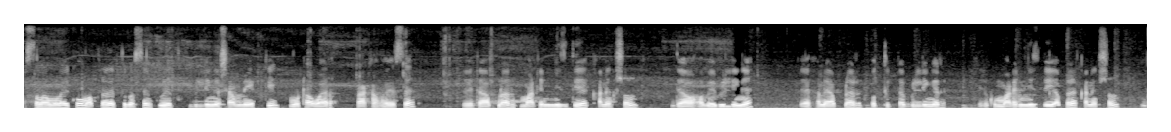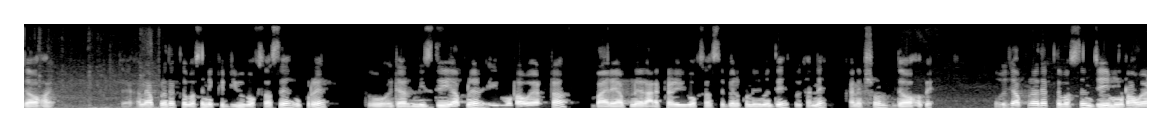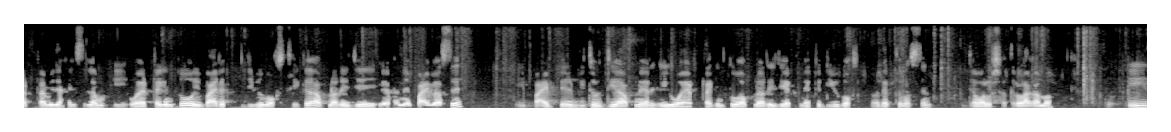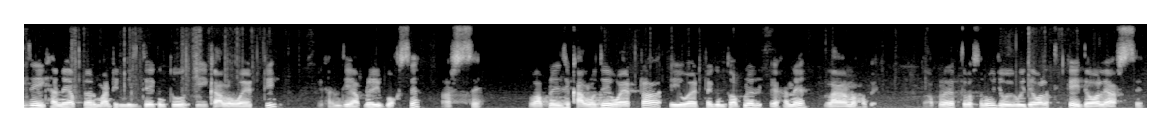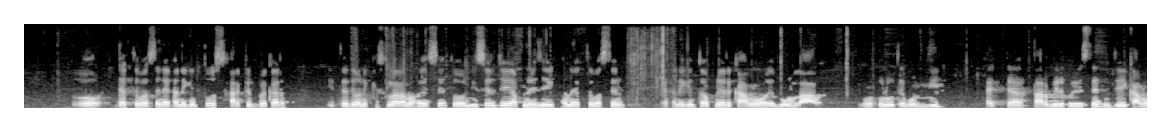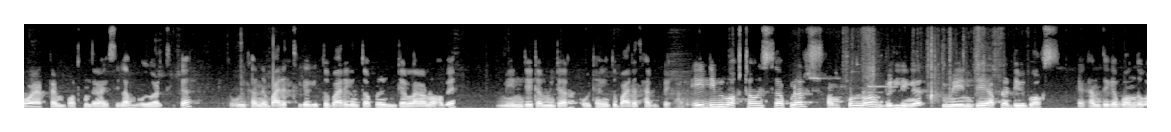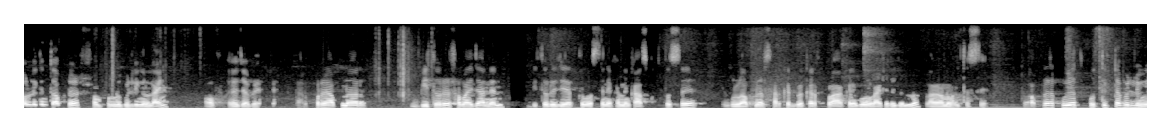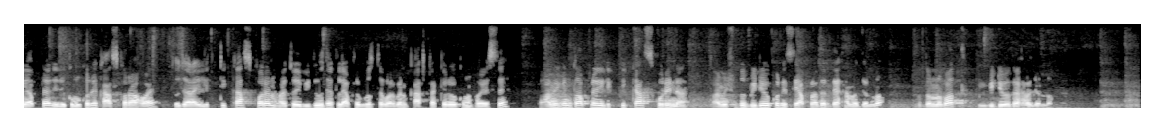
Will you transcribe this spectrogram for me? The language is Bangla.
আসসালামু আলাইকুম। আপনারা দেখতে পাচ্ছেন কুয়েত বিল্ডিং এর সামনে একটি মোটা ওয়্যার রাখা হয়েছে। তো এটা আপনার মাটির নিচ দিয়ে কানেকশন দেওয়া হবে বিল্ডিং এ তো এখানে আপনার প্রত্যেকটা বিল্ডিং এর এরকম মাটির নিচ দিয়ে আপনার কানেকশন দেওয়া হয়। তো এখানে আপনারা দেখতে পাচ্ছেন একটি ডিবি বক্স আছে উপরে। তো এটার নিচ দিয়ে আপনার এই মোটা ওয়্যারটা বাইরে আপনার আরেকটা ডিবি বক্স আছে ব্যালকনির মধ্যে ওইখানে কানেকশন দেওয়া হবে। ওই যে আপনারা দেখতে পাচ্ছেন, যেই মোটা ওয়্যারটা আমি দেখাইছিলাম, এই ওয়্যারটা কিন্তু ওই বাইরের জিবি বক্স থেকে আপনার এই যে এখানে পাইপ আছে, এই পাইপের ভিতর দিয়ে আপনার এই ওয়্যারটা কিন্তু আপনার এই যে এখানে একটা ডিবি বক্স আপনারা দেখতে পাচ্ছেন, দেওয়ালের সাথে লাগানো। তো এই যে এখানে আপনার মাটির নিচ দিয়ে কিন্তু এই কালো ওয়্যারটি এখান দিয়ে আপনার এই বক্সে আসছে। তো আপনার এই যে কালো যে ওয়্যারটা, এই ওয়্যারটা কিন্তু আপনার এখানে লাগানো হবে। তো আপনারা দেখতে পাচ্ছেন ওই যে ওই ওই দেওয়ালের থেকে এই দেওয়ালে আসছে। তো দেখতে পাচ্ছেন এখানে কিন্তু সার্কিট ব্রেকার ইত্যাদি অনেক কিছু লাগানো হয়েছে। তো নিচের যে আপনি যে এখানে দেখতে পাচ্ছেন, এখানে কিন্তু আপনার কালো এবং লাল এবং হলুদ এবং নীল একটা তার বের হয়েছে। যে কালো ওয়্যারটা আমি প্রথম দেখাইছিলাম ওই ওয়্যার থেকে। তো ওইখানে বাইরের থেকে কিন্তু বাইরে কিন্তু আপনার মিটার লাগানো হবে। মেন যেটা মিটার ওইটা কিন্তু বাইরে থাকবে। আর এই ডিবি বক্সটা হচ্ছে আপনার সম্পূর্ণ বিল্ডিংয়ের মেন যে আপনার ডিবি বক্স এখান থেকে বন্ধ করলে কিন্তু আপনার সম্পূর্ণ বিল্ডিং এর লাইন অফ হয়ে যাবে। তারপরে আপনার ভিতরে সবাই জানেন, ভিতরে যে দেখতে পাচ্ছেন এখানে কাজ করতেছে, এগুলো আপনার সার্কিট ব্রেকার প্লাগ এবং লাইটের জন্য লাগানো হইতেছে। তো আপনার কুয়েত প্রত্যেকটা বিল্ডিং এ আপনার এরকম করে কাজ করা হয়। তো যারা ইলেকট্রিক কাজ করেন, হয়তো এই ভিডিও দেখলে আপনি বুঝতে পারবেন কাজটা কীরকম হয়েছে। তো আমি কিন্তু আপনার ইলেকট্রিক কাজ করি না। তো আমি শুধু ভিডিও করেছি আপনাদের দেখানোর জন্য। তো ধন্যবাদ ভিডিও দেখার জন্য।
